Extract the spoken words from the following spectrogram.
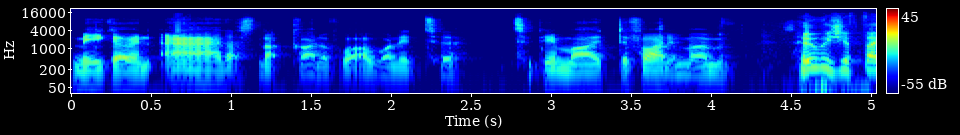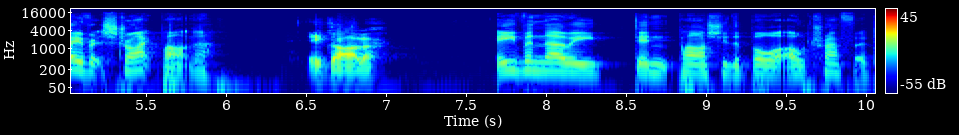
me going, ah, that's not kind of what I wanted to to be my defining moment. Who was your favourite strike partner? Ighalo. Even though he didn't pass you the ball at Old Trafford.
